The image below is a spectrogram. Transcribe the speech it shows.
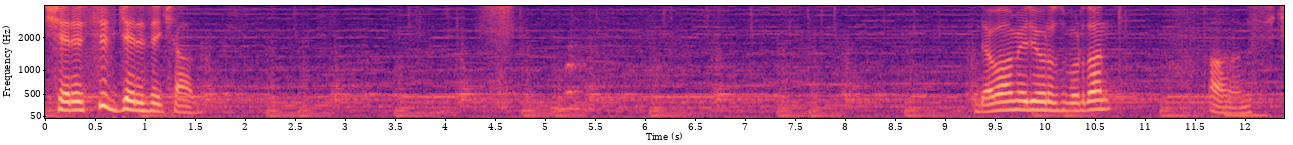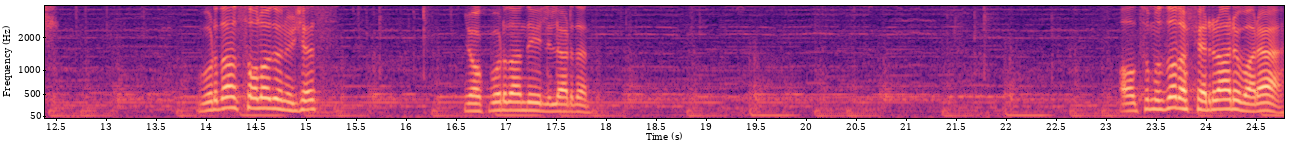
Şerefsiz gerizekalı. Devam ediyoruz buradan. Ananı sik. Buradan sola döneceğiz. Yok buradan değil ileriden. Altımızda da Ferrari var ha.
